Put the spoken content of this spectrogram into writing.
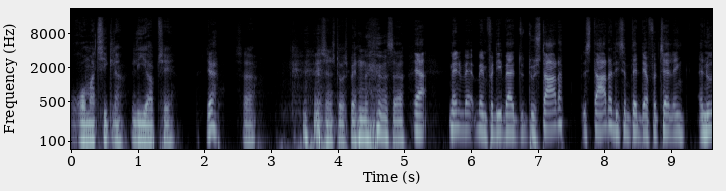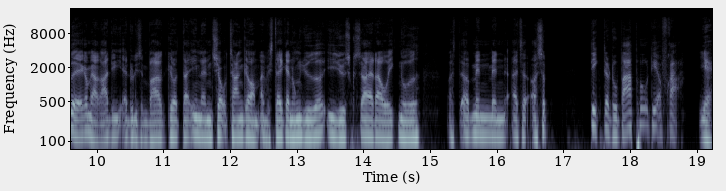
rumartikler lige op til. Ja. Så jeg synes, det var spændende. så, Men, hvad- men fordi hvad, du, du starter, starter ligesom den der fortælling, at nu ved jeg ikke, om jeg er ret i, at du ligesom bare har gjort dig en eller anden sjov tanke om, at hvis der ikke er nogen jyder i jysk, så er der jo ikke noget. Og, og- men, men, altså, og så digter du bare på derfra. ja,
